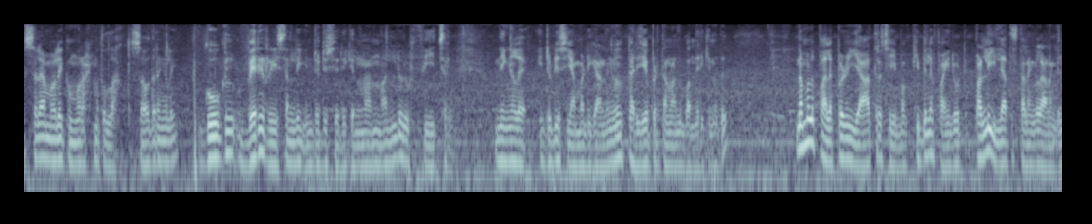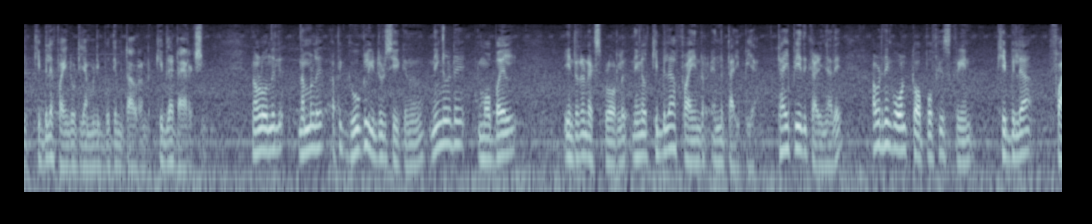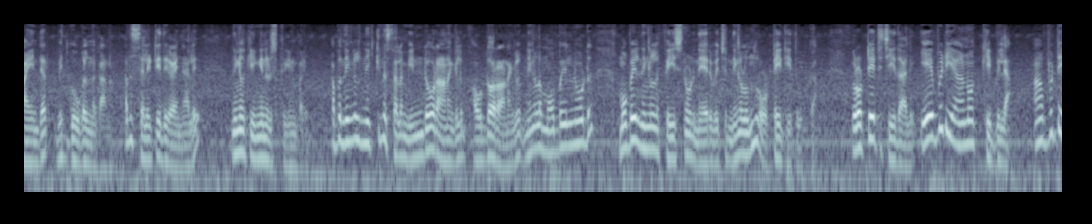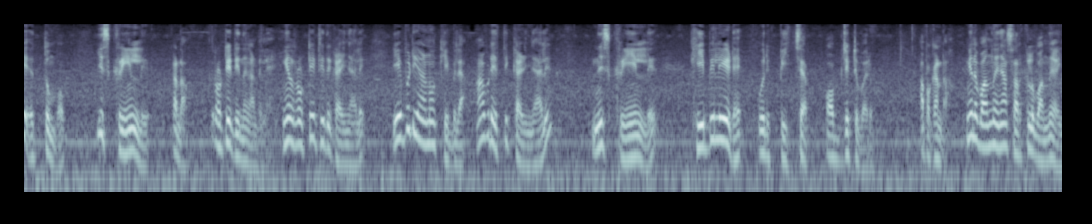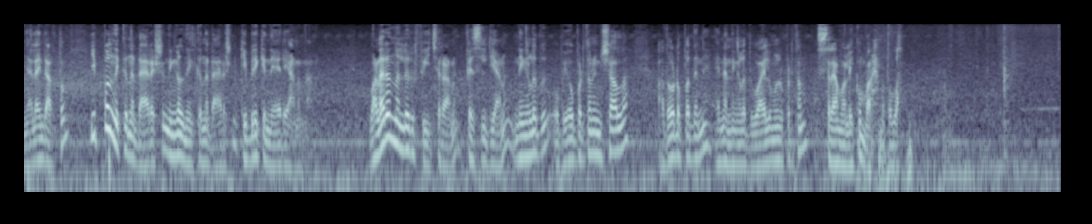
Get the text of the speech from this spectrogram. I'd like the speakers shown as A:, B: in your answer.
A: അസ്സാം വലൈക്കും വറഹമത്തുള്ള. സഹോദരങ്ങളെ ഗൂഗിൾ വെരി റീസെന്റ്ലി ഇൻട്രൊഡ്യൂസ് ചെയ്തിരിക്കുന്ന നല്ലൊരു ഫീച്ചർ നിങ്ങളെ ഇൻട്രൊഡ്യൂസ് ചെയ്യാൻ വേണ്ടിയാണ് നിങ്ങൾ പരിചയപ്പെടുത്താനാണ് വന്നിരിക്കുന്നത്. നമ്മൾ പലപ്പോഴും യാത്ര ചെയ്യുമ്പോൾ കിബില ഫൈൻഡ് ഔട്ട് പള്ളി ഇല്ലാത്ത സ്ഥലങ്ങളാണെങ്കിൽ കിബില ഫൈൻഡ് ഔട്ട് ചെയ്യാൻ വേണ്ടി ബുദ്ധിമുട്ടാവാറുണ്ട് കിബില ഡയറക്ഷൻ നമ്മൾ ഒന്നിൽ നമ്മൾ അപ്പോൾ ഗൂഗിൾ ഇൻട്രൊഡ്യൂസ് ചെയ്തിരിക്കുന്നത് നിങ്ങളുടെ മൊബൈൽ ഇന്റർനെറ്റ് എക്സ്പ്ലോറിൽ നിങ്ങൾ കിബില ഫൈൻഡർ എന്ന് ടൈപ്പ് ചെയ്യുക ടൈപ്പ് ചെയ്ത് കഴിഞ്ഞാൽ അവിടെ നിങ്ങൾക്ക് on top of you screen കിബില ഫൈൻഡർ വിത്ത് ഗൂഗിൾ എന്ന് കാണാം. അത് സെലക്ട് ചെയ്ത് കഴിഞ്ഞാൽ നിങ്ങൾക്ക് ഇങ്ങനെ ഒരു സ്ക്രീൻ വരും. അപ്പോൾ നിങ്ങൾ നിൽക്കുന്ന സ്ഥലം ഇൻഡോർ ആണെങ്കിലും ഔട്ട്ഡോർ ആണെങ്കിലും നിങ്ങളുടെ മൊബൈലിനോട് മൊബൈൽ നിങ്ങളുടെ ഫേസിനോട് നേരെ വെച്ച് നിങ്ങളൊന്ന് റൊട്ടേറ്റ് ചെയ്ത് കൊടുക്കുക. റൊട്ടേറ്റ് ചെയ്താൽ എവിടെയാണോ കിബില അവിടെ എത്തുമ്പോൾ ഈ സ്ക്രീനിൽ കണ്ടോ റൊട്ടേറ്റ് ചെയ്യുന്ന കണ്ടില്ലേ? ഇങ്ങനെ റൊട്ടേറ്റ് ചെയ്ത് കഴിഞ്ഞാൽ എവിടെയാണോ കിബില അവിടെ എത്തിക്കഴിഞ്ഞാൽ ഈ സ്ക്രീനിൽ കിബിലയുടെ ഒരു പിക്ചർ ഒബ്ജക്റ്റ് വരും. അപ്പോൾ കണ്ടോ ഇങ്ങനെ വന്നു കഴിഞ്ഞാൽ സർക്കിൾ വന്നു കഴിഞ്ഞാൽ അതിന്റെ അർത്ഥം ഇപ്പോൾ നിൽക്കുന്ന ഡയറക്ഷൻ നിങ്ങൾ നിൽക്കുന്ന ഡയറക്ഷൻ കിബിലേക്ക് നേരെയാണെന്നാണ്. വളരെ നല്ലൊരു ഫീച്ചറാണ് ഫെസിലിറ്റിയാണ് നിങ്ങളിത് ഉപയോഗപ്പെടുത്തണം ഇൻഷാല്ല അതോടൊപ്പം തന്നെ എന്നെ നിങ്ങൾ ദുബായിൽ ഉൾപ്പെടുത്തണം അസ്സാം വലൈക്കും വരഹമത്തുള്ള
